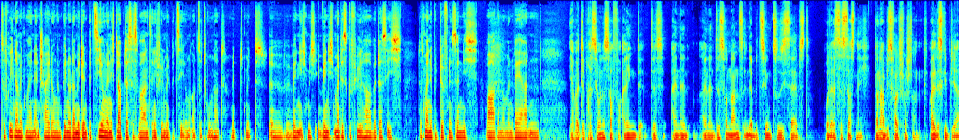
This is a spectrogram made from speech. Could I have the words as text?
zufriedener mit meinen Entscheidungen bin oder mit den Beziehungen. Ich glaube, dass es wahnsinnig viel mit Beziehungen auch zu tun hat. Mit, mit, äh, wenn ich mich, wenn ich immer das Gefühl habe, dass ich, dass meine Bedürfnisse nicht wahrgenommen werden. Ja, aber Depression ist doch vor allen Dingen das, eine, eine Dissonanz in der Beziehung zu sich selbst. Oder ist es das nicht? Dann habe ich es falsch verstanden. Weil es gibt ja.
